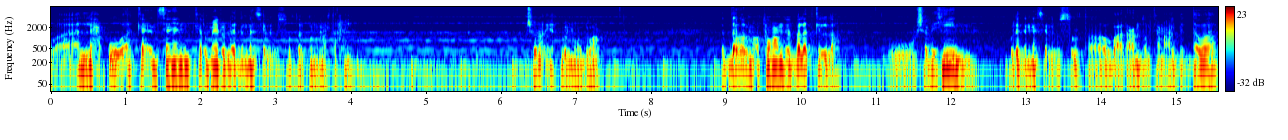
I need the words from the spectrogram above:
وأقل حقوقك كإنسان كرمال أولاد الناس اللي بالسلطة يكونوا مرتاحين. شو رأيك بالموضوع؟ الدواء المقطوع من البلد كلها وشبيهين ولاد الناس اللي بالسلطة وبعد عندهم كم علبة دواء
